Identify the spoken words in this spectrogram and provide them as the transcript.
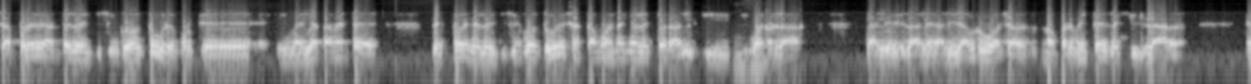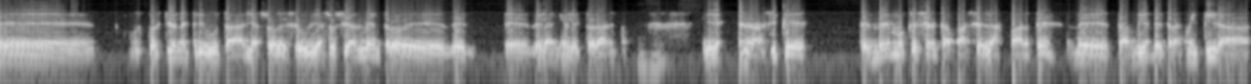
se apruebe antes del 25 de octubre, porque inmediatamente después del 25 de octubre ya estamos en año electoral y, bueno, la, la, legalidad uruguaya no permite legislar eh, cuestiones tributarias o de seguridad social dentro de, del año electoral. y, así que tendremos que ser capaces las partes de también de transmitir a,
